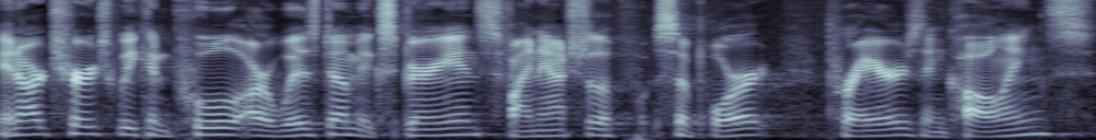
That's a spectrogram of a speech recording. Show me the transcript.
In our church, we can pool our wisdom, experience, financial support, prayers, and callings,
